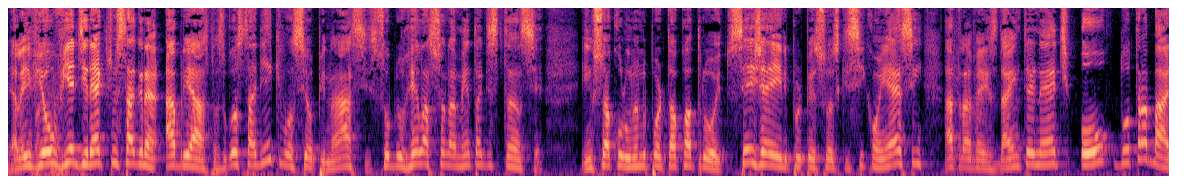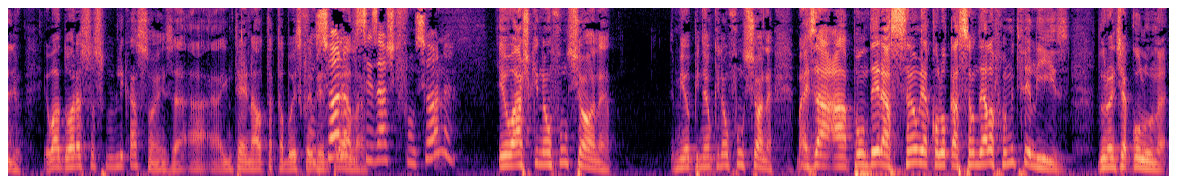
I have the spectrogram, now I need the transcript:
ela enviou via direct no Instagram, abre aspas. Gostaria que você opinasse sobre o relacionamento à distância em sua coluna no Portal 48. Seja ele por pessoas que se conhecem através da internet ou do trabalho. Eu adoro as suas publicações. A, a- a internauta acabou escrevendo Funciona? ela. Vocês acham que funciona? Eu acho que não funciona. Minha opinião é que não funciona. Mas a, a ponderação e a colocação dela foi muito feliz durante a coluna.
